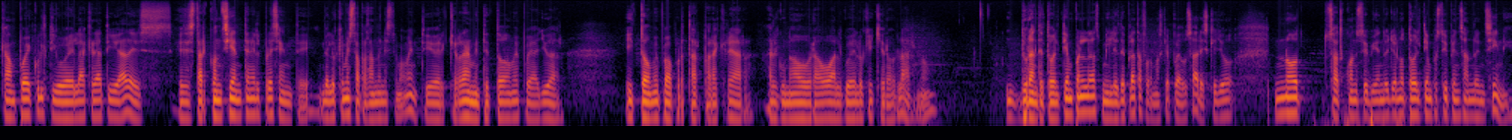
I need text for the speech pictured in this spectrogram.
campo de cultivo de la creatividad es, es estar consciente en el presente de lo que me está pasando en este momento y ver que realmente todo me puede ayudar y todo me puede aportar para crear alguna obra o algo de lo que quiero hablar, ¿no? Durante todo el tiempo en las miles de plataformas que pueda usar. Es que yo no, o sea, cuando estoy viendo, yo no todo el tiempo estoy pensando en cine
